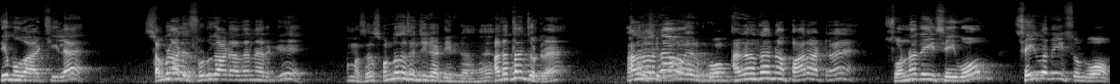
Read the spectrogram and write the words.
திமுக ஆட்சியில்? தமிழ்நாடு சுடுகாடாக தானே இருக்குது ஆமா சார் சொன்னதை செஞ்சு காட்டியிருக்காங்க. அதை தான் சொல்கிறேன் அதனால அதனால தான் இருப்போம் அதனால தான் நான் பாராட்டுறேன். சொன்னதை செய்வோம் செய்வதை சொல்வோம்.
